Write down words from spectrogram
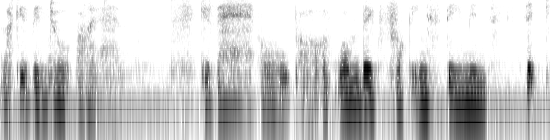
like he's been taught by them. Because they're all part of one big fucking steaming sick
